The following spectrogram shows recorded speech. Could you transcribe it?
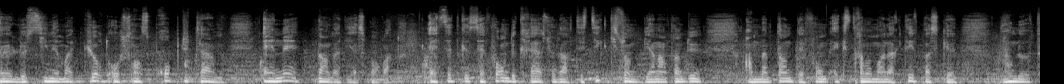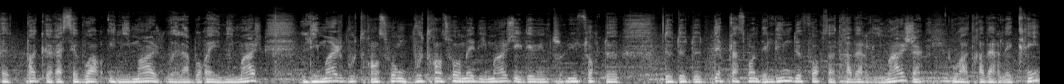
Euh, le cinéma kurde, au sens propre du terme, est né dans la diaspora. Et cette, ces formes de création artistique, qui sont bien entendu en même temps des formes extrêmement actives, parce que vous ne faites pas que recevoir une image ou élaborer une image, l'image vous transforme, vous transformez l'image, il y a une, sorte de, de, déplacement des lignes de force à travers l'image ou à travers l'écrit.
